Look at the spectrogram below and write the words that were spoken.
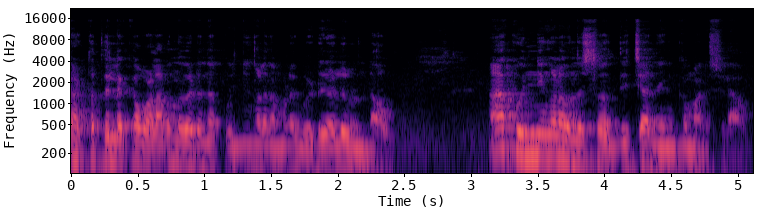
ഘട്ടത്തിലൊക്കെ വളർന്നു വരുന്ന കുഞ്ഞുങ്ങൾ നമ്മളെ വീടുകളിൽ ഉണ്ടാവും ആ കുഞ്ഞുങ്ങളെ ഒന്ന് ശ്രദ്ധിച്ചാൽ നിങ്ങൾക്ക് മനസ്സിലാവും.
